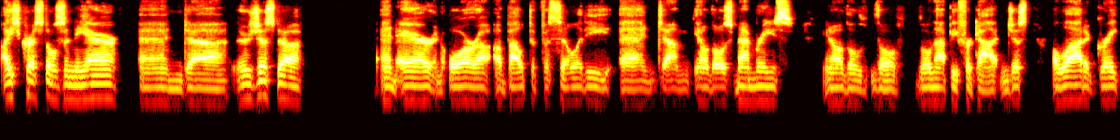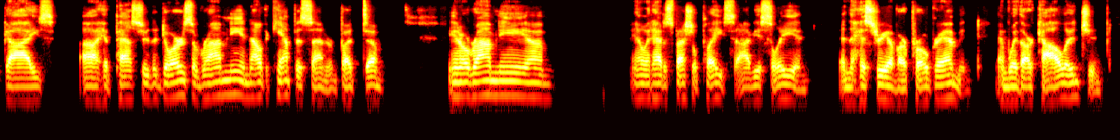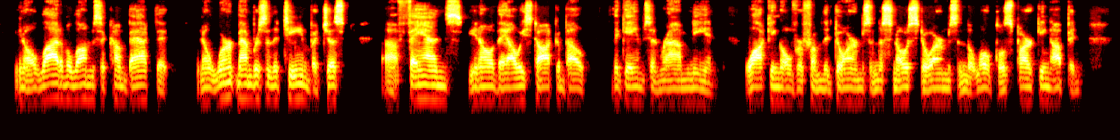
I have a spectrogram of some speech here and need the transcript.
ice crystals in the air, and uh, there's just a uh, an air and aura about the facility, and um, you know those memories. You know they'll they'll they'll not be forgotten. Just a lot of great guys uh, have passed through the doors of Romney and now the campus center. But um, you know, Romney, um, you know, it had a special place, obviously, in in the history of our program and and with our college, and you know, a lot of alums that come back that you know weren't members of the team, but just uh, fans. You know, they always talk about the games in Romney and walking over from the dorms and the snowstorms and the locals parking up in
